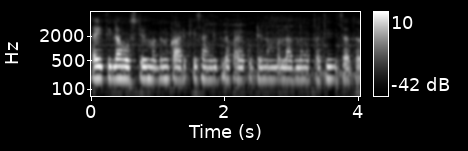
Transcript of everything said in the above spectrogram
ताई तिला हॉस्टेलमधून काढ की सांगितलं काय कुठे नंबर लागला होता तिचा तर.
